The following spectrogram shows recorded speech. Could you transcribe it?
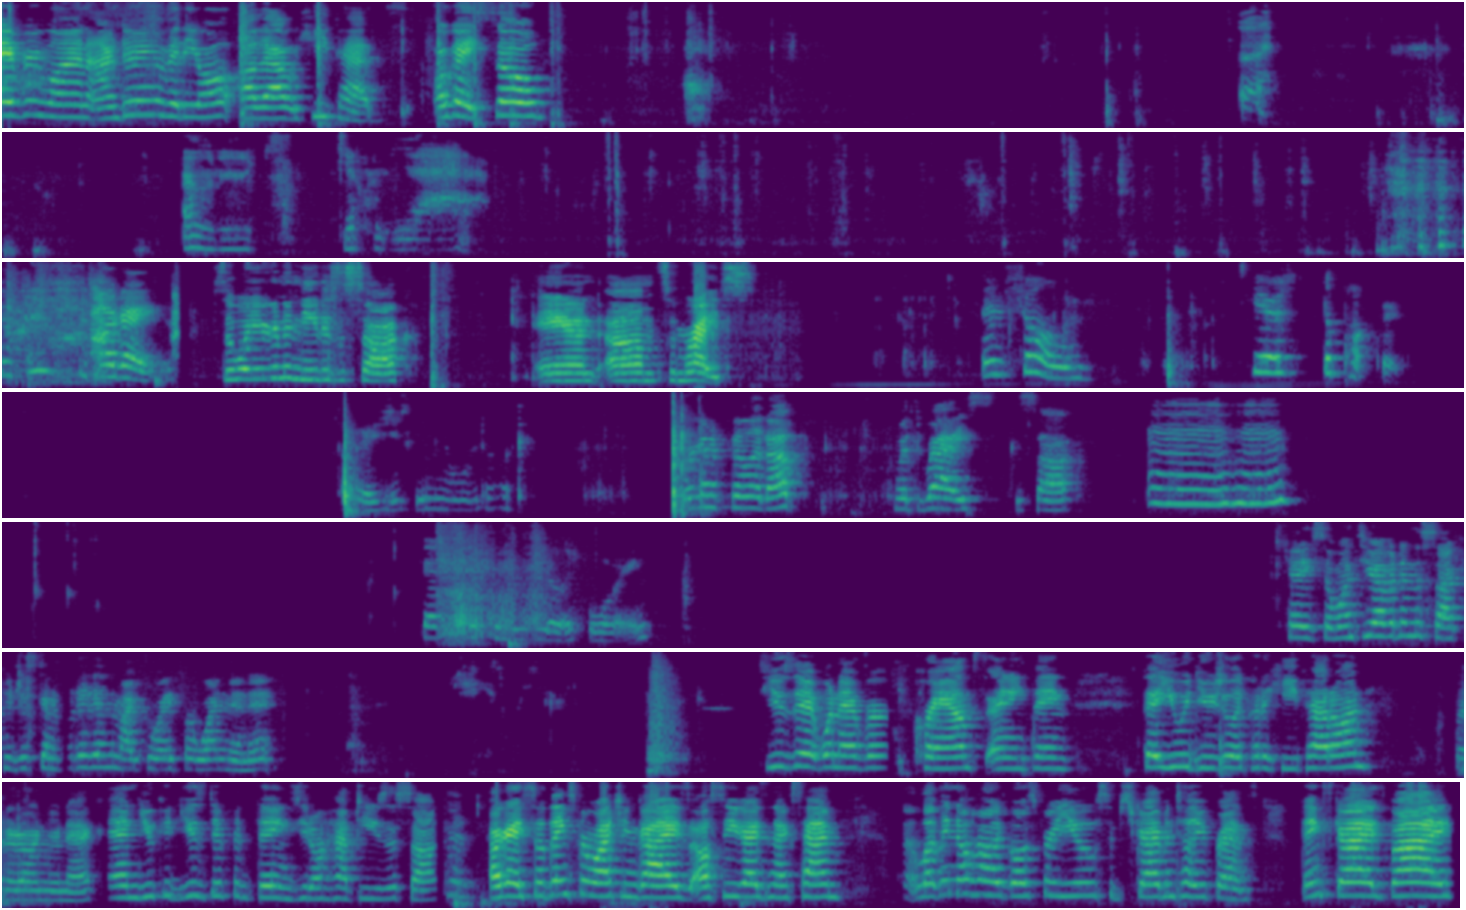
Hi everyone, I'm doing a video about heat pads. Okay, so I want to get on okay, So what you're gonna need is a sock and um some rice. And so, here's the part. Sorry, give me a word dog. we're gonna fill it up with rice, the sock. Mm-hmm. That's just gonna be really boring. Okay, so once you have it in the sock, you're just gonna put it in the microwave for one minute. Use it whenever cramps, anything that you would usually put a heat pad on. Put it on your neck. And you could use different things. You don't have to use a sock. Okay, so thanks for watching, guys. I'll see you guys next time. Let me know how it goes for you. Subscribe and tell your friends. Thanks, guys. Bye.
